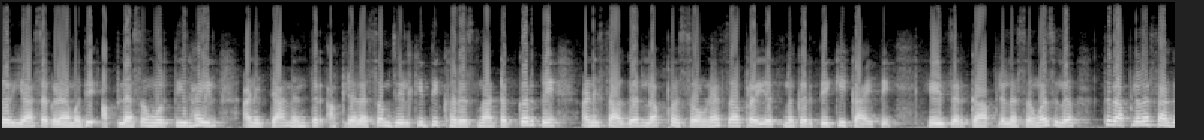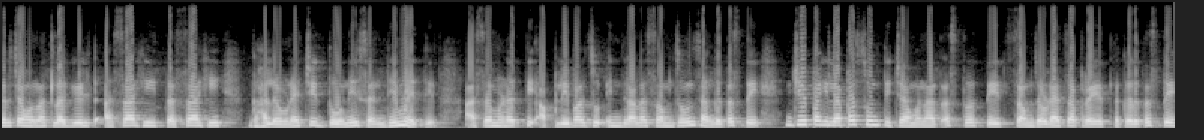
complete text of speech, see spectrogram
तर या सगळ्यामध्ये आपल्यासमोर ती राहील आणि त्यानंतर आपल्याला समजेल की ती खरंच नाटक करते आणि सागरला फसवण्याचा प्रयत्न करते की काय ते. हे जर का आपल्याला समजलं तर आपल्याला सागरच्या मनातला गिल्ट असाही तसाही घालवण्याची दोन्ही संधी मिळतील. असं म्हणत ती आपली बाजू इंद्राला समजवून सांगत असते. जे पहिल्यापासून तिच्या मनात असतं तेच समजवण्याचा प्रयत्न करत असते.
